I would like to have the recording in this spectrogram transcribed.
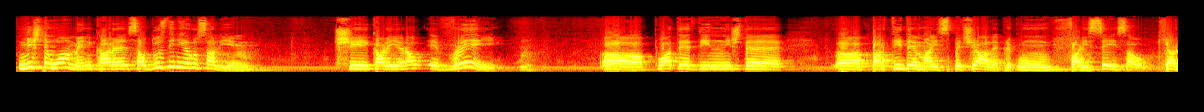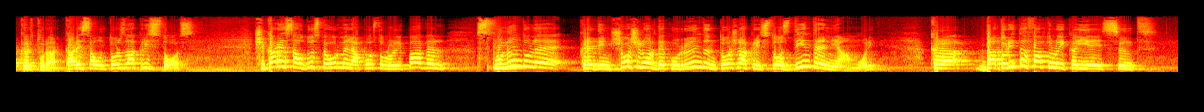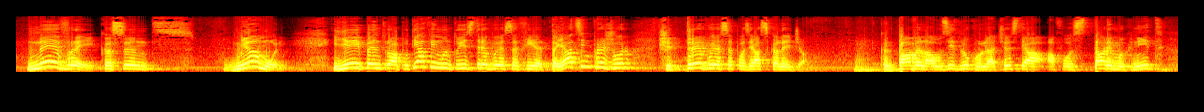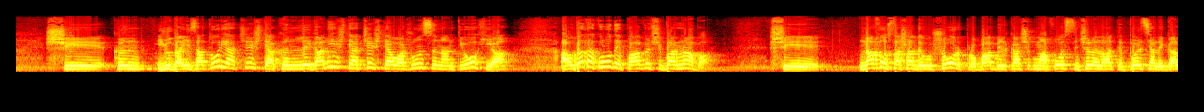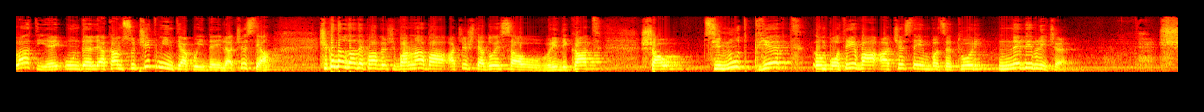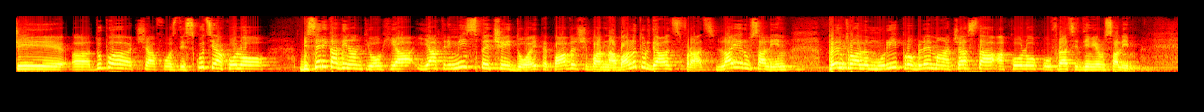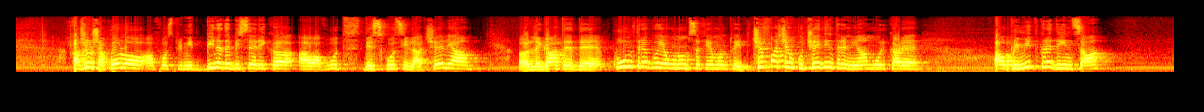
niște oameni care s-au dus din Ierusalim și care erau evrei, uh, poate din niște uh, partide mai speciale, precum farisei sau chiar cărturari, care s-au întors la Hristos și care s-au dus pe urmele apostolului Pavel, spunându-le credincioșilor de curând întorși la Hristos dintre neamuri, că datorită faptului că ei sunt neevrei, că sunt neamuri, ei pentru a putea fi mântuiți trebuie să fie tăiați în prejur și trebuie să păzească legea. Când Pavel a auzit lucrurile acestea, a fost tare mâhnit și când iudaizatorii aceștia, când legaliștii aceștia au ajuns în Antiohia, au dat acolo de Pavel și Barnaba. Și n-a fost așa de ușor, probabil ca și cum a fost în celelalte părți ale Galatiei, unde le-a cam sucit mintea cu ideile acestea. Și când au dat de Pavel și Barnaba, aceștia doi s-au ridicat și au ținut piept împotriva acestei învățături nebiblice. Și uh, după ce a fost discuție acolo, Biserica din Antiohia i-a trimis pe cei doi, pe Pavel și Barnaba, alături de alți frați, la Ierusalim, pentru a lămuri problema aceasta acolo cu frații din Ierusalim. Ajunși acolo, au fost primit bine de biserică, au avut discuțiile acelea uh, legate de cum trebuie un om să fie mântuit. Ce facem cu cei dintre neamuri care au primit credința,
